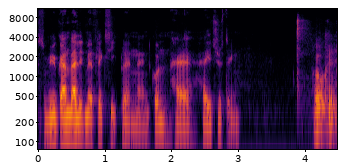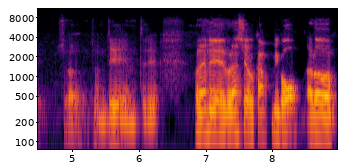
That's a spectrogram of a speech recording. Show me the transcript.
så vi vil gerne være lidt mere fleksible, end, end kun have, have et system. Okay, så det, det, det. Hvordan, øh, hvordan ser du kampen i går? Er du,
